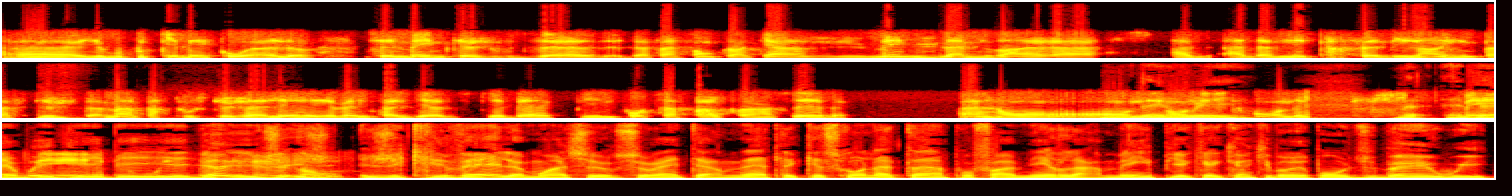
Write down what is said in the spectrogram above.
il y a beaucoup de Québécois, là. Tu sais, même que je vous disais de façon cocasse, j'ai même eu de la misère à, à, devenir parfait bilingue parce que justement, partout ce que j'allais, il y avait une filière du Québec, puis une fois que ça parle français, ben, hein, on, ben est, on, est, on est. Ben, oui, puis, là, j'écrivais, là, moi, sur, sur Internet, qu'est-ce qu'on attend pour faire venir l'armée? Puis il y a quelqu'un qui m'a répondu, ben oui,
